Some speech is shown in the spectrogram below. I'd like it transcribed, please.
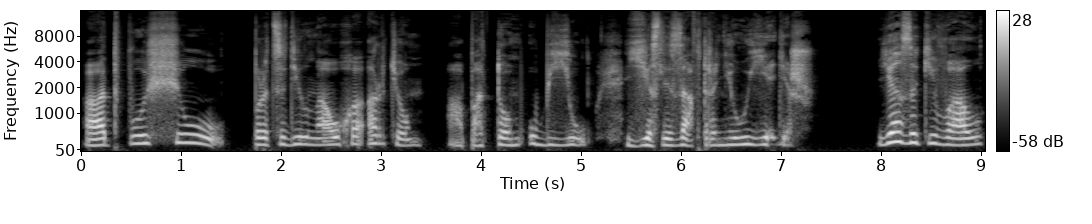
«Отпущу!» — процедил на ухо Артем а потом убью, если завтра не уедешь. Я закивал,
